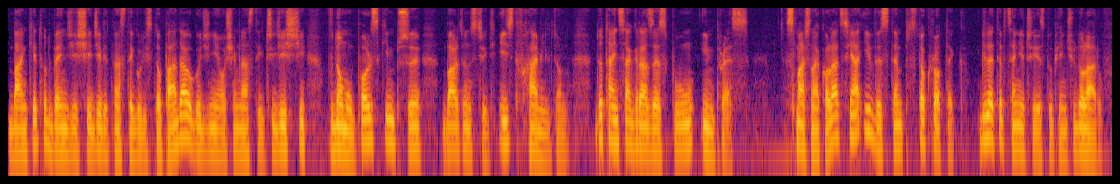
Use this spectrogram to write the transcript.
Bankiet odbędzie się 19 listopada o godzinie 18.30 w Domu Polskim przy Barton Street East w Hamilton. Do tańca gra zespół Impress. Smaczna kolacja i występ Stokrotek. Bilety w cenie 35 dolarów.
